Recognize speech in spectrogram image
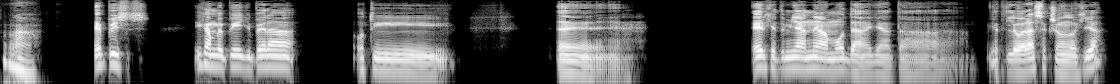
Να. Επίσης, είχαμε πει εκεί πέρα ότι ε, έρχεται μια νέα μόντα για, τα, για τηλεοράσεις σε ξενοδοχεία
